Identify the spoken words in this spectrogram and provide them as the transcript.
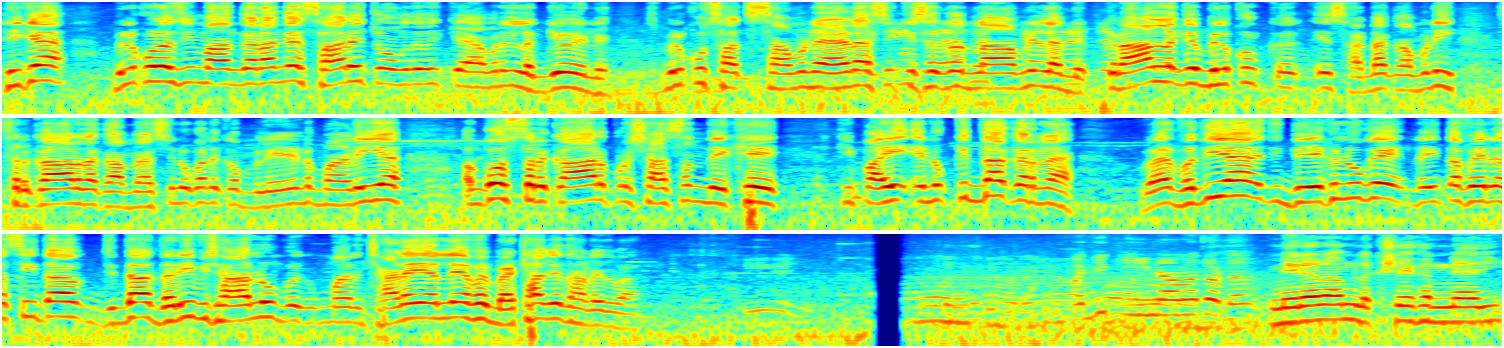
ਠੀਕ ਹੈ? ਬਿਲਕੁਲ ਅਸੀਂ ਮੰਗ ਕਰਾਂਗੇ ਸਾਰੇ ਚੌਂਕ ਦੇ ਵਿੱਚ ਕੈਮਰੇ ਲੱਗੇ ਹੋਏ ਨੇ। ਬਿਲਕੁਲ ਸੱਚ ਸਾਹਮਣੇ ਆਣਾ ਅਸੀਂ ਕਿਸੇ ਦਾ ਨਾਮ ਨਹੀਂ ਲੈਂਦੇ। ਕਰਾਉਣ ਲੱਗੇ, ਬਿਲਕੁਲ ਕ- ਇਹ ਸਾਡਾ ਕੰਮ ਨਹੀਂ, ਸਰਕਾਰ ਦਾ ਕੰਮ ਹੈ। ਅਸੀਂ ਲੋਕਾਂ ਨੇ ਕੰਪਲੇਂਟ ਮਾਣੀ ਹੈ। ਅੱਗੋਂ ਸਰਕਾਰ, ਪ੍ਰਸ਼ਾਸਨ ਦੇਖੇ ਕਿ ਭਾਈ ਇਹਨੂੰ ਕਿੱਦਾਂ ਕਰਨਾ ਹੈ? ਵੈ, ਵਧੀਆ ਹੈ ਜੀ, ਦੇਖ ਲੂਗੇ। ਨਹੀਂ ਤਾਂ ਫਿਰ ਅਸੀਂ ਤਾਂ ਜਿੱਦਾਂ ਦਰੀ ਵਿਛਾ ਲੂ ਮਨ ਛਾਣੇ ਚੱਲੇ ਆ, ਫਿਰ ਬੈਠਾਂਗੇ ਥਾਣੇ ਤੋਂ ਠੀਕ ਭਾਜੀ ਕੀ ਨਾਮ ਹੈ ਤੁਹਾਡਾ? ਮੇਰਾ ਨਾਮ ਲਕਸ਼ੇ ਖੰਨਿਆ ਜੀ।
